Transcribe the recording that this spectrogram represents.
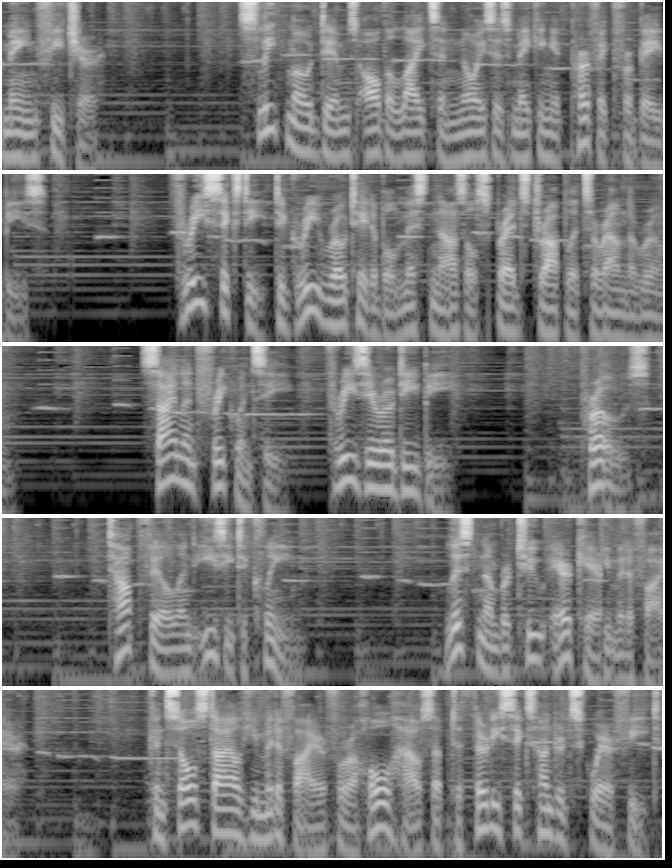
Main feature. Sleep mode dims all the lights and noises making it perfect for babies. 360-degree rotatable mist nozzle spreads droplets around the room. Silent frequency, 30 dB. Pros. Top fill and easy to clean. List number 2 Air Care Humidifier. Console-style humidifier for a whole house up to 3600 square feet.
